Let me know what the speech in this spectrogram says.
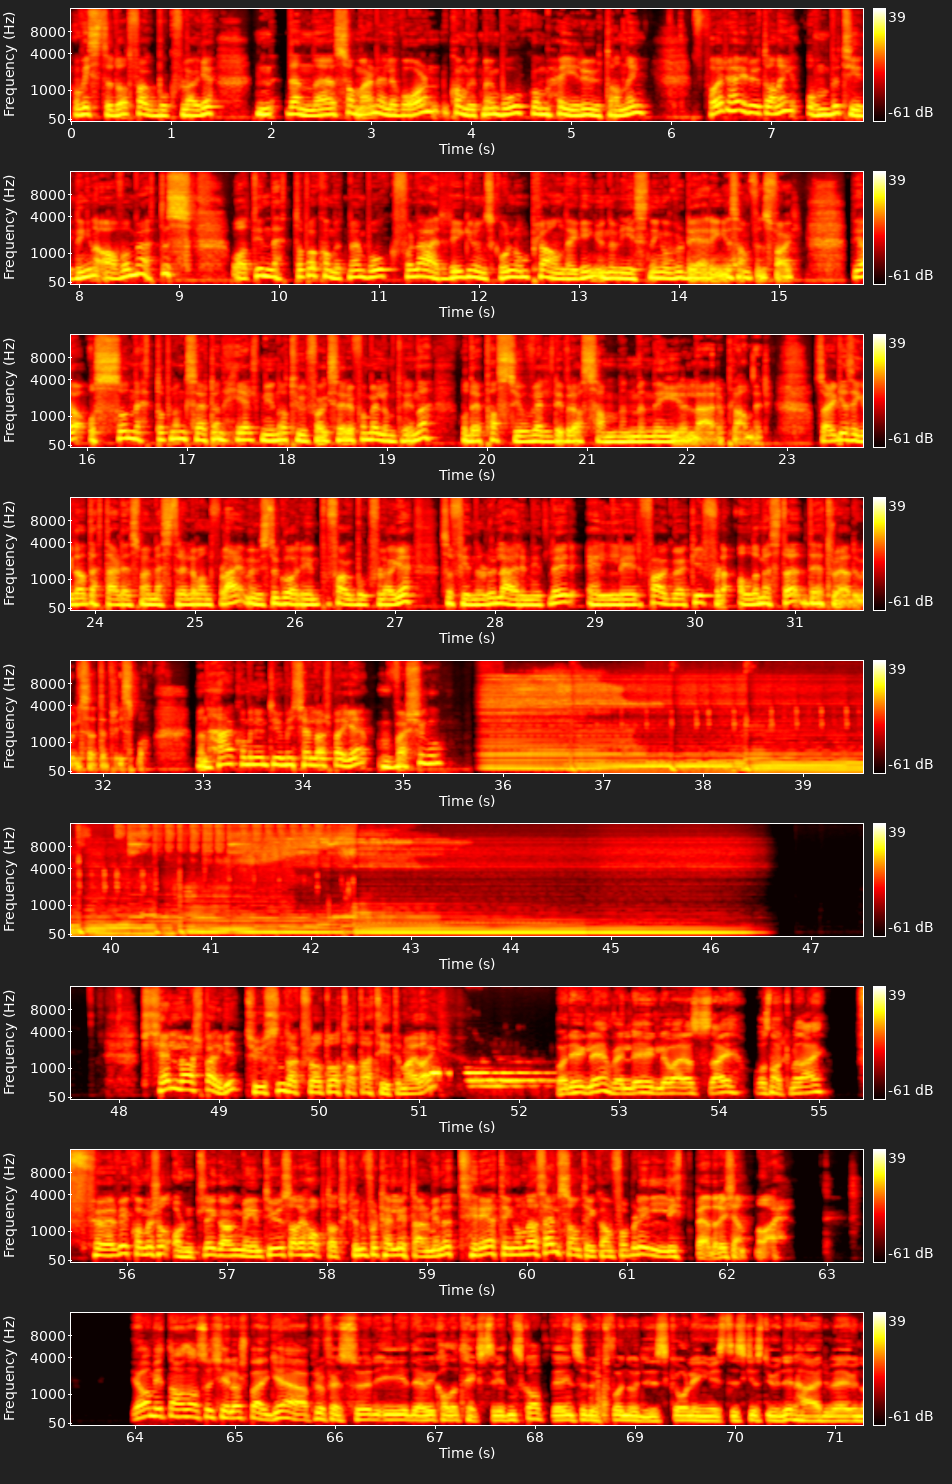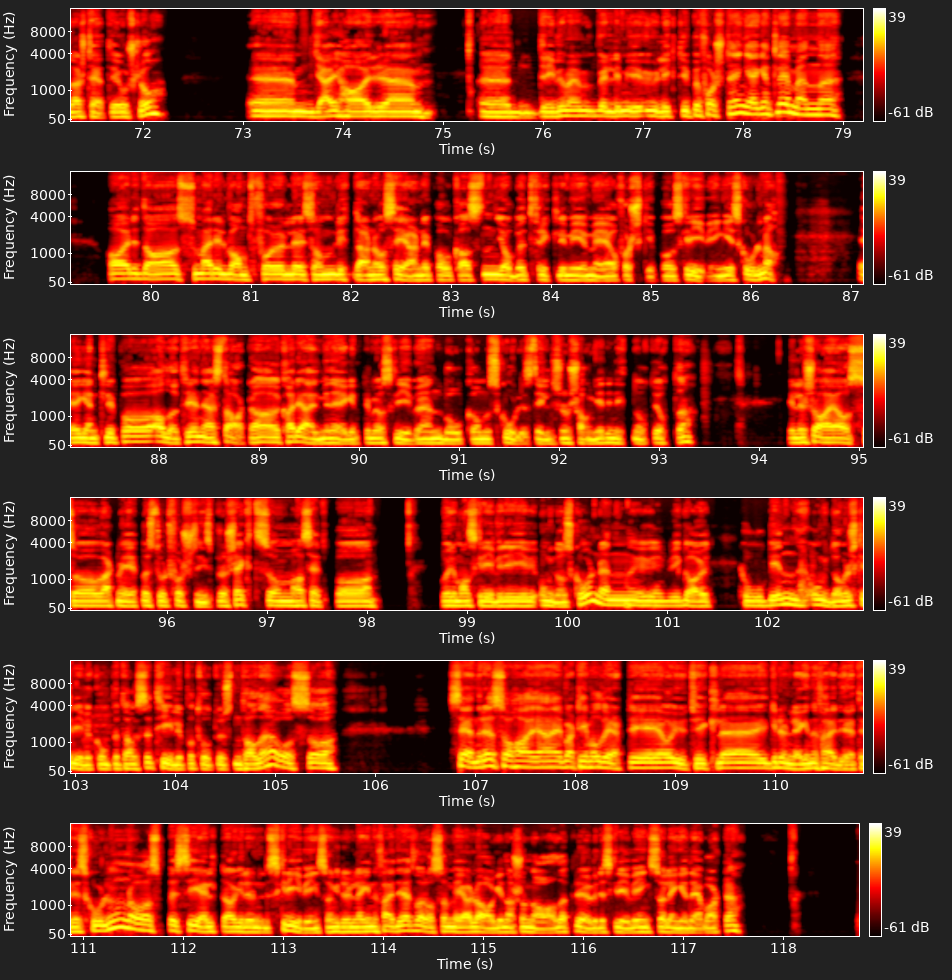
Og visste du at Fagbokforlaget denne sommeren eller våren kom ut med en bok om høyere utdanning for høyere utdanning, om betydningen av å møtes, og at de nettopp har kommet med en bok for lærere i grunnskolen om planlegging, undervisning og vurdering i samfunnsfag. De har også nettopp lansert en helt ny naturfagserie for mellomtrinnet, og det passer jo veldig bra sammen med nye læreplaner. Så er det ikke sikkert at dette er det som er mest relevant for deg, men hvis du går inn på Fagbokforlaget, så finner du læremidler eller fagbøker bøker for det aller meste, det tror jeg du vil sette pris på. Men her kommer intervjuet med Kjell Lars Berge, vær så god. Kjell Lars Berge, tusen takk for at du har tatt deg tid til meg i dag. Bare hyggelig. Veldig hyggelig å være hos deg og snakke med deg. Før vi kommer sånn ordentlig i gang med intervju, så hadde jeg håpet at du kunne fortelle lytterne mine tre ting om deg selv, sånn at de kan få bli litt bedre kjent med deg. Ja, Mitt navn er altså Kjell Lars Berge. Jeg er professor i det vi kaller tekstvitenskap ved Institutt for nordiske og lingvistiske studier her ved Universitetet i Oslo. Ehm, jeg har eh, eh, driver med veldig mye ulik type forskning, egentlig, men eh, da, som er relevant for liksom, lytterne og seerne i podkasten, jobbet fryktelig mye med å forske på skriving i skolen. Da. Egentlig på alle trinn. Jeg starta karrieren min egentlig med å skrive en bok om skolestilen som sjanger i 1988. Ellers så har jeg også vært med på et stort forskningsprosjekt som har sett på hvor man skriver i ungdomsskolen. Den, vi ga ut to bind, 'Ungdommers skrivekompetanse', tidlig på 2000-tallet. og så Senere så har jeg vært involvert i å utvikle grunnleggende ferdigheter i skolen, og spesielt da skriving som grunnleggende ferdighet. Var også med å lage nasjonale prøver i skriving så lenge det varte.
